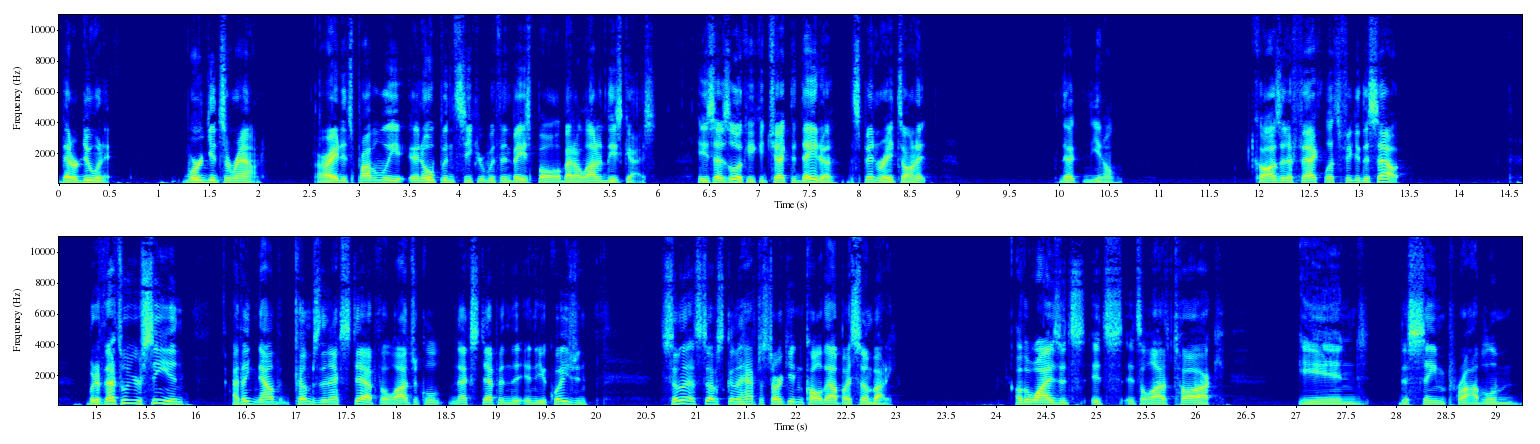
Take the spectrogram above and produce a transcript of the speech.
that are doing it. Word gets around. All right, it's probably an open secret within baseball about a lot of these guys. He says, look, you can check the data, the spin rates on it. That, you know, cause and effect. Let's figure this out. But if that's what you're seeing, I think now comes the next step, the logical next step in the in the equation some of that stuff's going to have to start getting called out by somebody. Otherwise, it's it's it's a lot of talk, and the same problem,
